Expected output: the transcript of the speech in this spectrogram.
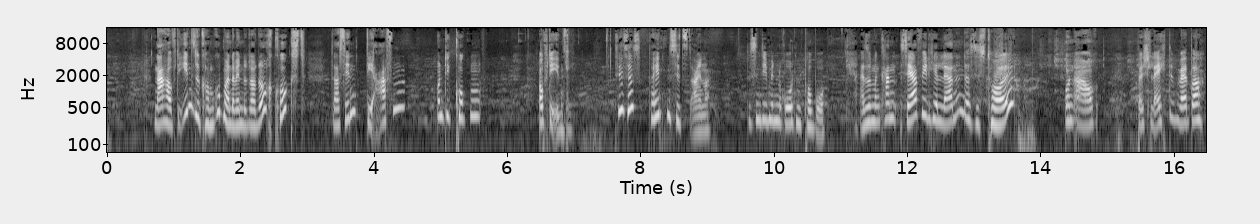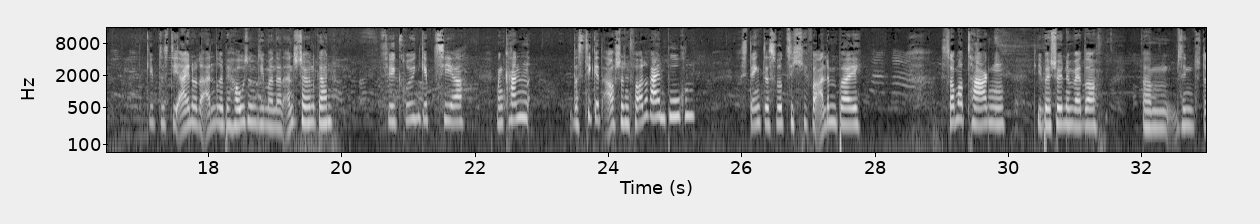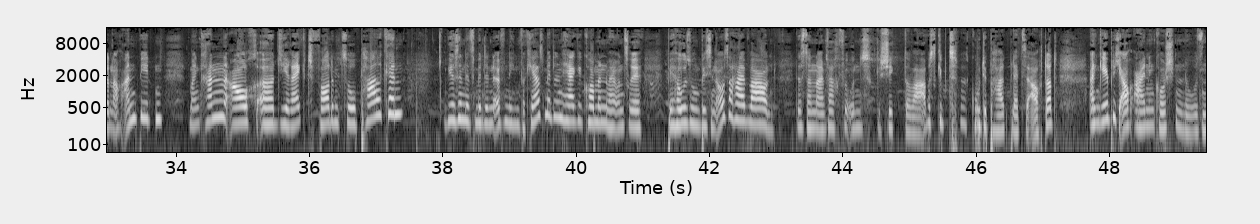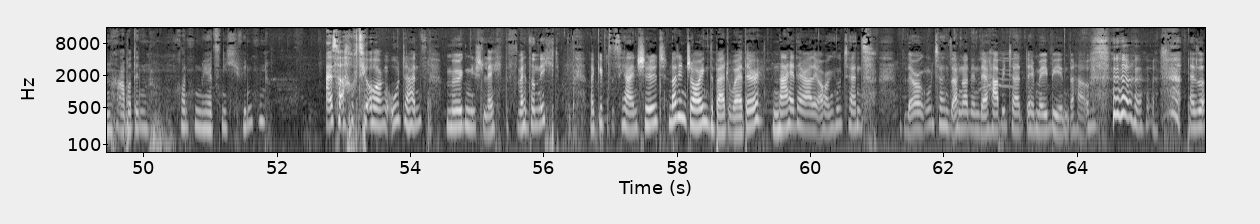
nachher auf die Insel kommen. Guck mal, wenn du da durchguckst, da sind die Affen und die gucken auf die Insel. Siehst du es? Da hinten sitzt einer. Das sind die mit dem roten Popo. Also man kann sehr viel hier lernen, das ist toll. Und auch bei schlechtem Wetter gibt es die ein oder andere Behausung, die man dann ansteuern kann. Viel Grün gibt es hier. Man kann das Ticket auch schon im Vornherein buchen. Ich denke, das wird sich vor allem bei Sommertagen, die bei schönem Wetter ähm, sind, dann auch anbieten. Man kann auch äh, direkt vor dem Zoo parken. Wir sind jetzt mit den öffentlichen Verkehrsmitteln hergekommen, weil unsere Behausung ein bisschen außerhalb war und das dann einfach für uns geschickter war. Aber es gibt gute Parkplätze auch dort. Angeblich auch einen kostenlosen, aber den konnten wir jetzt nicht finden. Also auch die Orang-Utans mögen schlechtes Wetter nicht. Da gibt es hier ein Schild, not enjoying the bad weather. Neither are the Orang-Utans. The Orang-Utans are not in their habitat, they may be in the house. also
